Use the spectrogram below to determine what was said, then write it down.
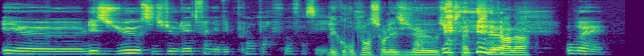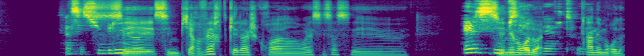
Et euh, les yeux aussi de Violette. Enfin, il y a des plans parfois. Enfin, c'est. Les gros plans sur les yeux, sur sa pierre là. Ouais. Ah, c'est sublime. hein. C'est c'est une pierre verte qu'elle a, je crois. hein. Ouais, c'est ça, c'est euh, Elle, c'est une une, émeraude, pierre ouais. verte. ouais. un émeraude.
